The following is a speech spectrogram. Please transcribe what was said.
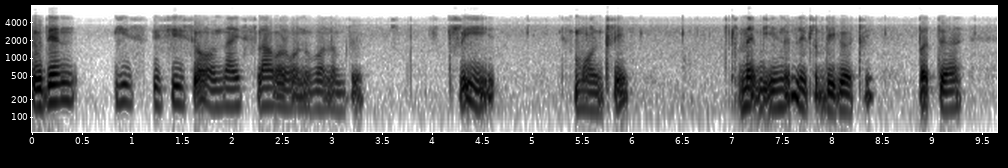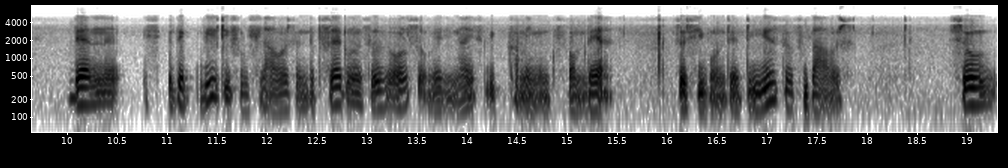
So then he, she saw a nice flower on one of the trees, small tree, maybe in a little bigger tree, but uh, then uh, the beautiful flowers and the fragrance was also very nicely coming from there. So she wanted to use those flowers. So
